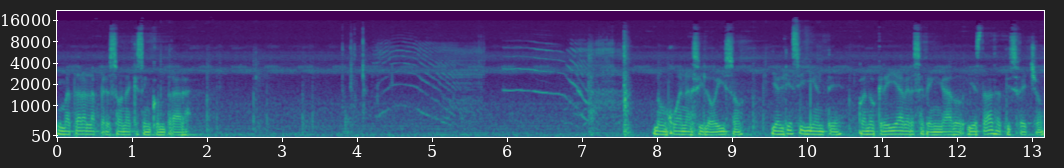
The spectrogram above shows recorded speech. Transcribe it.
y matar a la persona que se encontrara. Don Juan así lo hizo, y al día siguiente, cuando creía haberse vengado y estaba satisfecho,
